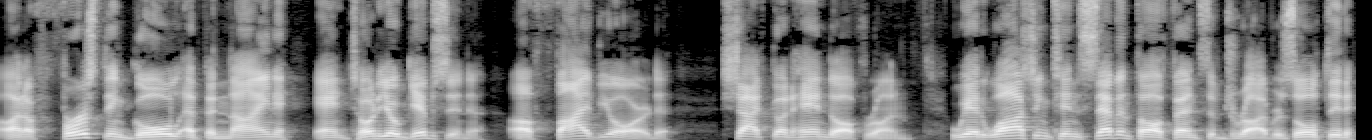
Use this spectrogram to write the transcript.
on a first and goal at the nine. Antonio Gibson, a five yard shotgun handoff run. We had Washington's seventh offensive drive, resulted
